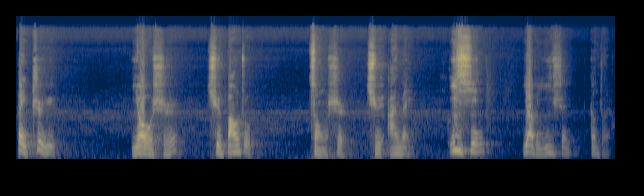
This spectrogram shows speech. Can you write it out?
被治愈，有时去帮助，总是去安慰。一心要比一身更重要。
